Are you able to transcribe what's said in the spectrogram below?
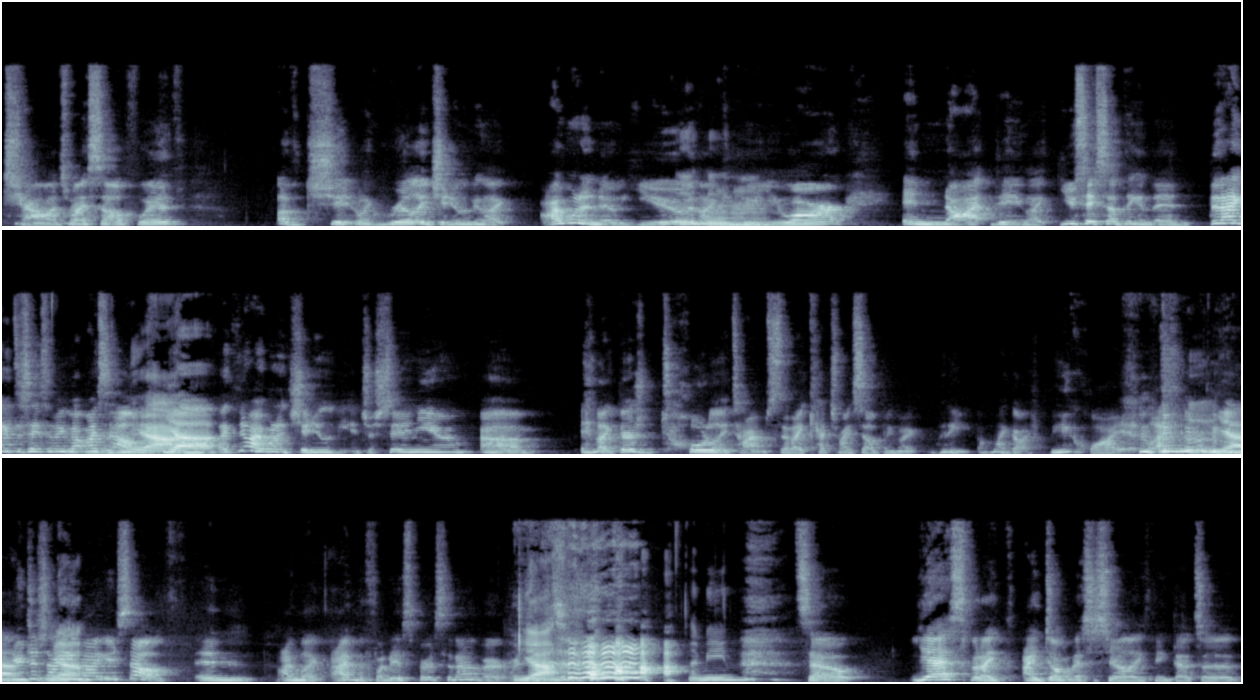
challenge myself with, of gen- like really genuinely being like, I want to know you and like who Mhm. you are, and not being like you say something and then then I get to say something about myself. Yeah. yeah. Like no, I want to genuinely be interested in you. Um, and like there's totally times that I catch myself being like, Winnie, oh my gosh, be quiet. Like Yeah. you're just talking Yeah. about yourself, and I'm like, I'm the funniest person ever. Yeah. I mean, so yes, but I I don't necessarily think that's a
